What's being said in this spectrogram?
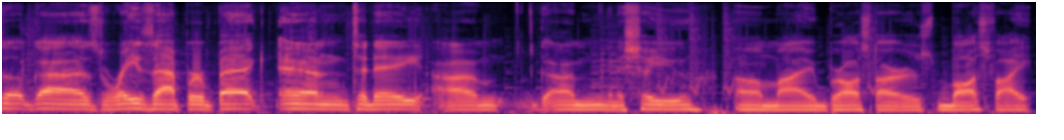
up guys, Ray Zapper back and today I'm, I'm gonna show you um, my Brawl Stars boss fight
